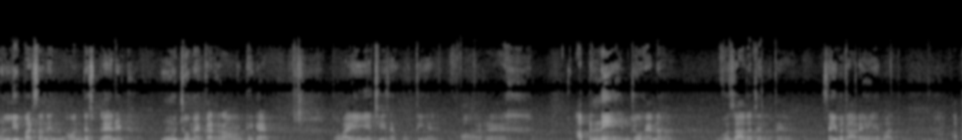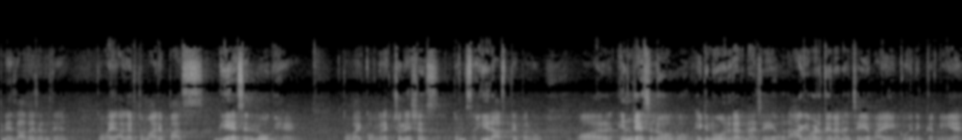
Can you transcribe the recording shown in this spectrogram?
only person in on this planet हूँ जो मैं कर रहा हूँ, ठीक है? तो भाई ये चीज़ें होती हैं और अपने जो है ना, वो ज़्यादा जलते हैं। सही बता रहे हैं ये बात? अपने ज़्यादा जलते हैं। तो भाई अगर तुम्हारे पास भी ऐसे लोग हैं तो भाई कॉन्ग्रेचुलेशंस तुम सही रास्ते पर हो। और इन जैसे लोगों को इग्नोर करना चाहिए और आगे बढ़ते रहना चाहिए, भाई, कोई दिक्कत नहीं है।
